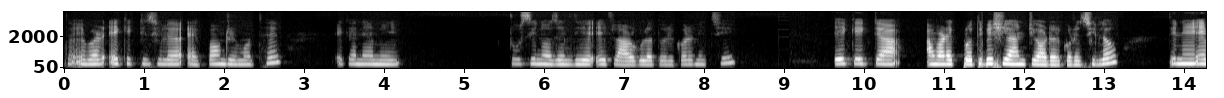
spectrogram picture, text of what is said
তো এবার এই কেকটি ছিল এক পাউন্ডের মধ্যে। এখানে আমি টুসি নজেল দিয়ে এই ফ্লাওয়ারগুলো তৈরি করে নিচ্ছি। এই কেকটা আমার এক প্রতিবেশী আন্টি অর্ডার করেছিল। তিনি এই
